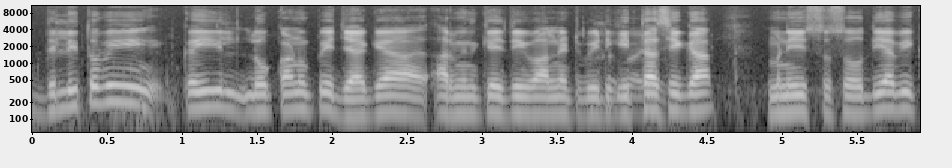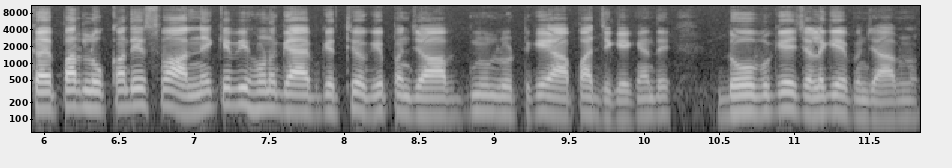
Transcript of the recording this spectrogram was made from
ਦਿੱਲੀ ਤੋਂ ਵੀ ਕਈ ਲੋਕਾਂ ਨੂੰ ਭੇਜਿਆ ਗਿਆ ਅਰਵਿੰਦ ਕੇਜਰੀਵਾਲ ਨੇ ਟਵੀਟ ਕੀਤਾ ਸੀਗਾ ਮਨੀਸ਼ ਸਿਸੋਦੀਆ ਵੀ ਕਹੇ ਪਰ ਲੋਕਾਂ ਦੇ ਸਵਾਲ ਨੇ ਕਿ ਵੀ ਹੁਣ ਗਾਇਬ ਕਿੱਥੇ ਹੋ ਗਏ? ਪੰਜਾਬ ਨੂੰ ਲੁੱਟ ਕੇ ਆ ਭੱਜ ਗਏ ਕਹਿੰਦੇ ਡੋਬ ਕੇ ਚਲ ਗਏ ਪੰਜਾਬ ਨੂੰ।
